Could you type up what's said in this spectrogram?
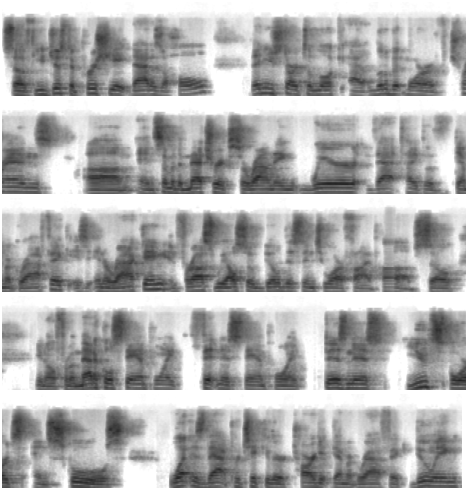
So if you just appreciate that as a whole, then you start to look at a little bit more of trends um, and some of the metrics surrounding where that type of demographic is interacting. And for us, we also build this into our five hubs. So, you know, from a medical standpoint, fitness standpoint, business, youth sports, and schools, what is that particular target demographic doing?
